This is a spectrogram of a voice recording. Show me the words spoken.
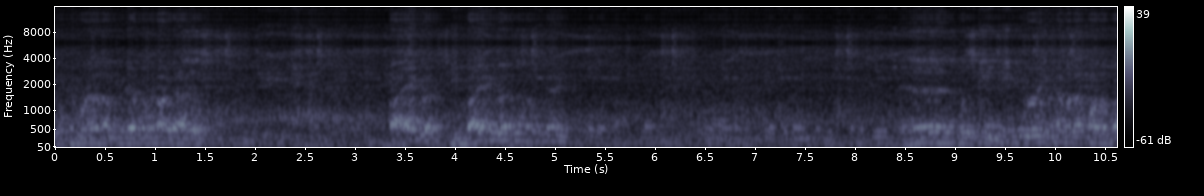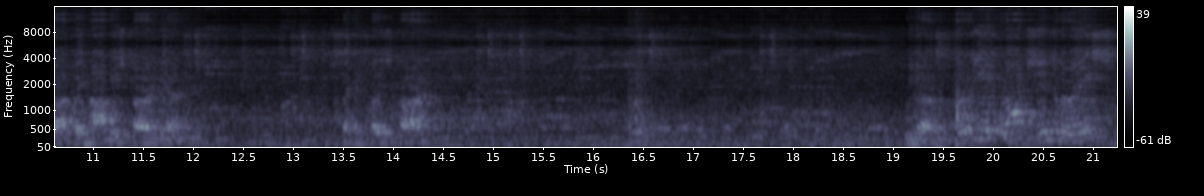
We'll come around up here, what car that is. Viagra, Team Viagra. And let's see, Team Curry coming up on the Broadway Hobbies car again. Second place car. We are 38 laps into the race.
